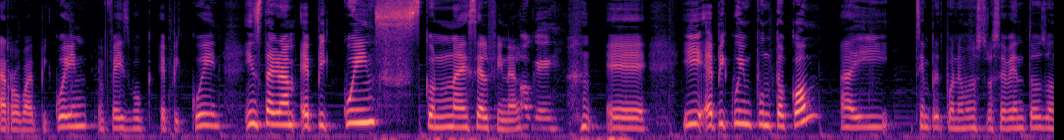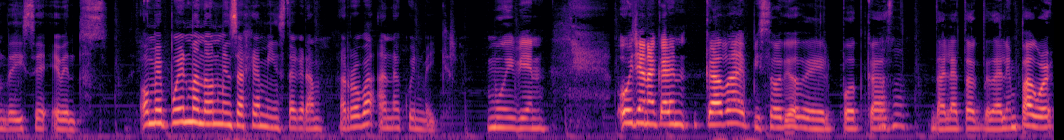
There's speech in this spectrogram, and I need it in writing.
arroba Epic Queen, en Facebook Epic Queen, Instagram Epic Queens con una S al final. Ok. eh, y epicqueen.com, ahí siempre ponemos nuestros eventos donde dice eventos. O me pueden mandar un mensaje a mi Instagram, arroba Ana Muy bien. Oye, Ana Karen, cada episodio del podcast Dale a Talk de Dale Empower,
